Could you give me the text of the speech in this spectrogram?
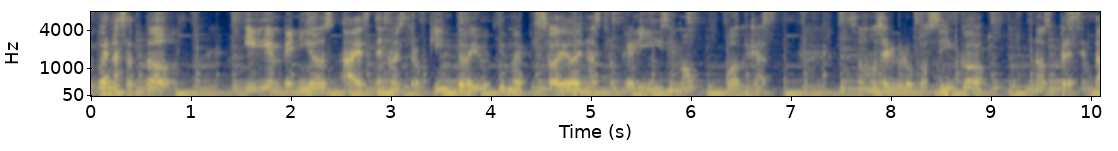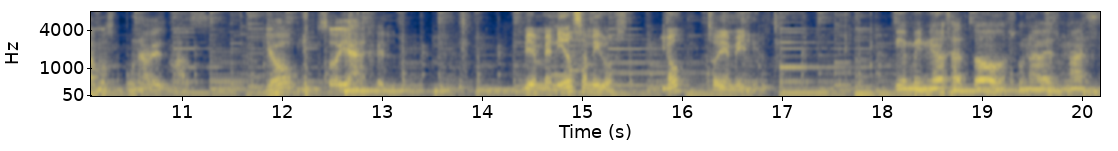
buenas a todos y bienvenidos a este nuestro quinto y último episodio de nuestro queridísimo podcast. Somos el grupo 5, nos presentamos una vez más. Yo soy Ángel. Bienvenidos amigos, yo soy Emilio. Bienvenidos a todos una vez más,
